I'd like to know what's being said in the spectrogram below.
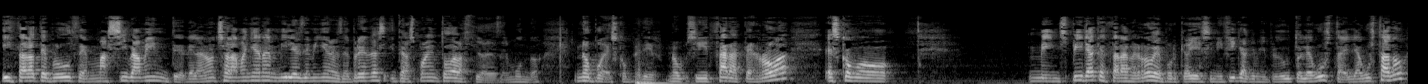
y Zara te produce masivamente de la noche a la mañana miles de millones de prendas y te las pone en todas las ciudades del mundo. No puedes competir. Si Zara te roba, es como me inspira que Zara me robe porque, oye, significa que mi producto le gusta y le ha gustado,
